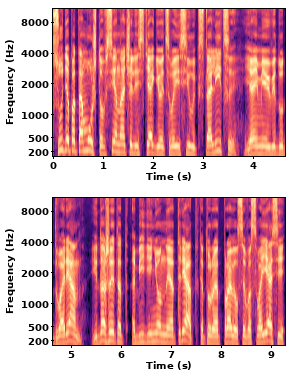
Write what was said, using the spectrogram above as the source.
Судя по тому, что все начали стягивать свои силы к столице, я имею в виду дворян, и даже этот объединенный отряд, который отправился во Свояси,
